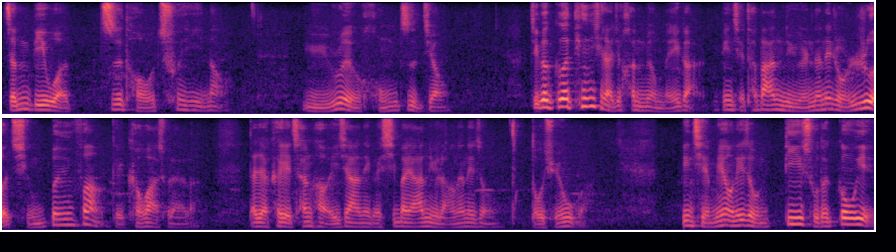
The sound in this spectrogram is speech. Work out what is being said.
怎比我枝头春意闹？雨润红自娇，这个歌听起来就很没有美感，并且他把女人的那种热情奔放给刻画出来了。大家可以参考一下那个西班牙女郎的那种抖裙舞啊，并且没有那种低俗的勾引。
